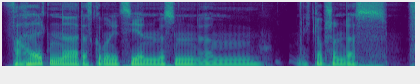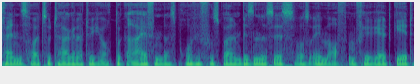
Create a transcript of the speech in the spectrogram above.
verhaltener das kommunizieren müssen. Ähm, ich glaube schon, dass Fans heutzutage natürlich auch begreifen, dass Profifußball ein Business ist, wo es eben auch um viel Geld geht.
